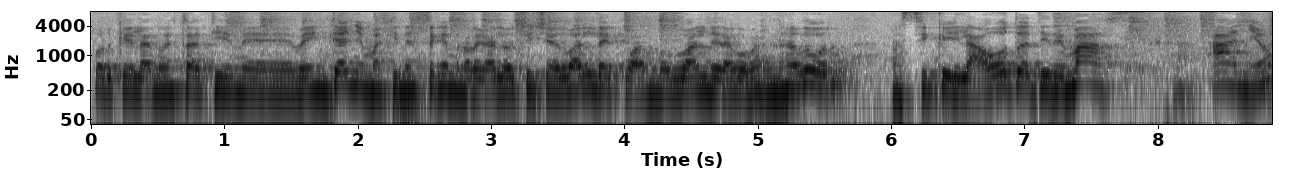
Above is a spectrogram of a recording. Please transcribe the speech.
porque la nuestra tiene 20 años, imagínense que me lo regaló Chiche Dualde cuando Dualde era gobernador. Así que la otra tiene más años.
